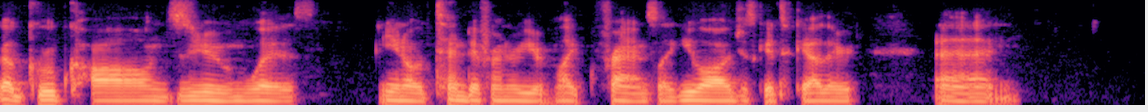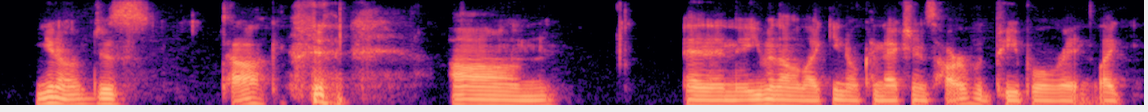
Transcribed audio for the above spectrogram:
a group call on Zoom with, you know, 10 different of your like friends, like you all just get together and, you know, just talk. um, and even though like, you know, connection is hard with people, right? Like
